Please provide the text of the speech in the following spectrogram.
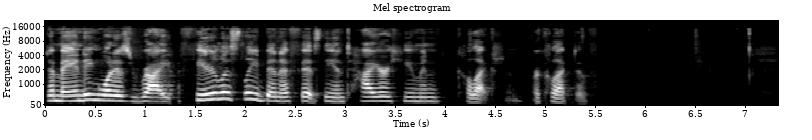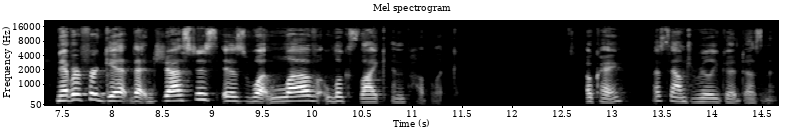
Demanding what is right fearlessly benefits the entire human collection or collective. Never forget that justice is what love looks like in public. Okay, that sounds really good, doesn't it?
